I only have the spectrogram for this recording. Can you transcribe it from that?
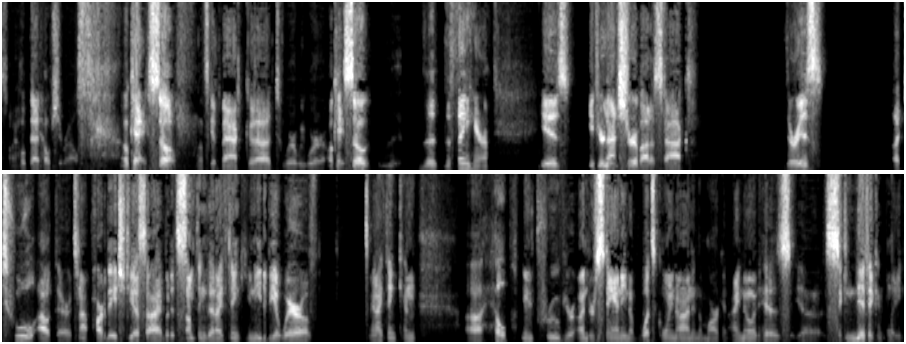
So I hope that helps you, Ralph. Okay, so let's get back uh, to where we were. Okay, so the, the thing here is if you're not sure about a stock, there is a tool out there. It's not part of HGSI, but it's something that I think you need to be aware of and I think can uh, help improve your understanding of what's going on in the market. I know it has uh, significantly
